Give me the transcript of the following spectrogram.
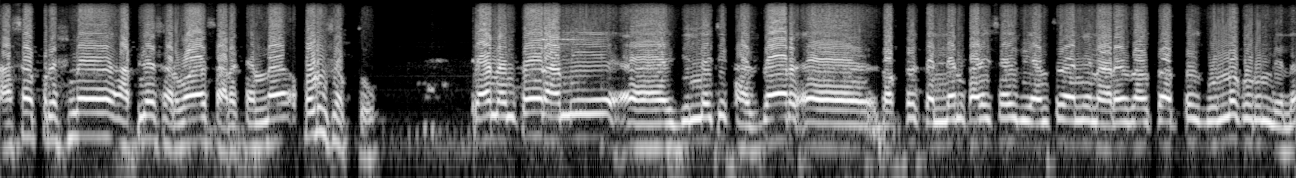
असा प्रश्न आपल्या सर्व सारख्यांना पडू शकतो. त्यानंतर आम्ही अं, जिल्ह्याचे खासदार डॉक्टर कल्याण काळे साहेब यांचं आणि नारायणरावचं आताच बोलणं करून दिलं.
